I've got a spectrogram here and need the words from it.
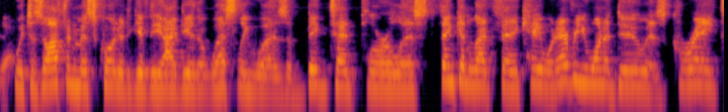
yeah. which is often misquoted to give the idea that Wesley was a big tent pluralist, think and let think. Hey, whatever you want to do is great.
